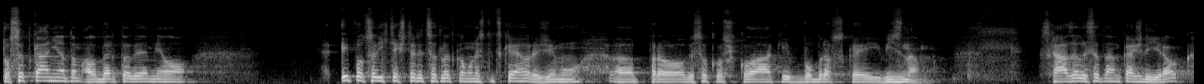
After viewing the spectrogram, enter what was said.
to setkání na tom Albertově mělo i po celých těch 40 let komunistického režimu eh, pro vysokoškoláky obrovský význam. Scházeli se tam každý rok,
